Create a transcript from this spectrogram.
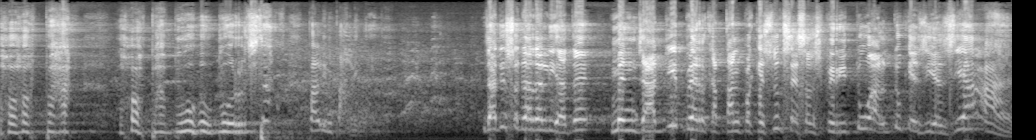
Opa, opa bubur paling-paling. Jadi saudara lihat ya, menjadi berkat tanpa kesuksesan spiritual itu kesia-siaan.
